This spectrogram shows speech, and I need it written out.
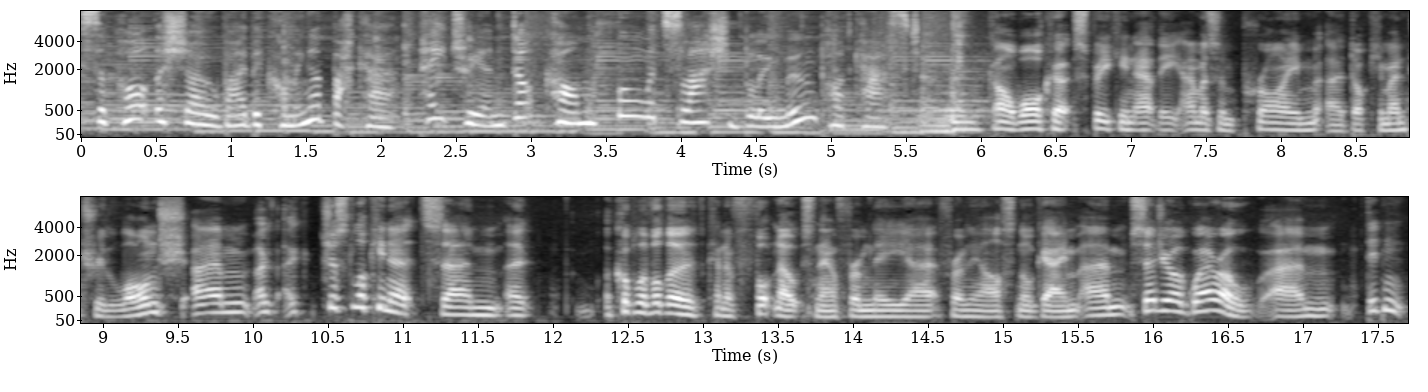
Please support the show by becoming a backer. Patreon.com forward slash Blue Moon Podcast. Kyle Walker speaking at the Amazon Prime uh, documentary launch. Um, I, I, just looking at um, a, a, couple of other kind of footnotes now from the uh, from the Arsenal game. Um, Sergio Aguero um, didn't.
